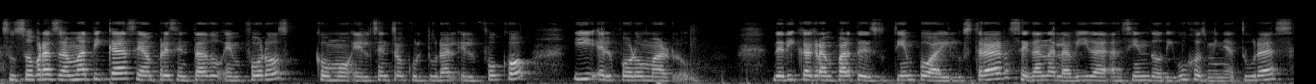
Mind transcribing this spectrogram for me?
Sus obras dramáticas se han presentado en foros como el Centro Cultural El Foco y el Foro Marlow. Dedica gran parte de su tiempo a ilustrar, se gana la vida haciendo dibujos miniaturas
